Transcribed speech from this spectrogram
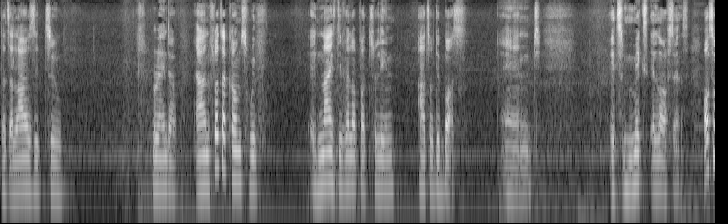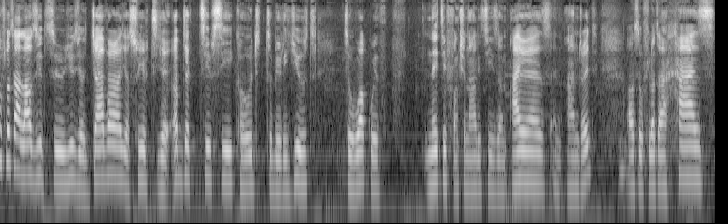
that allows it to render. And Flutter comes with a nice developer tooling out of the box, and it makes a lot of sense. Also, Flutter allows you to use your Java, your Swift, your Objective C code to be reused to work with native functionalities on iOS and Android. Also, Flutter has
